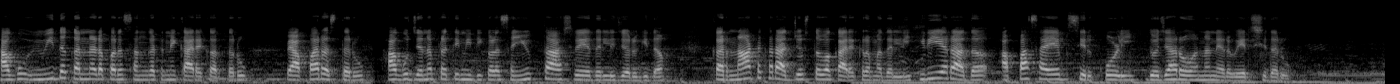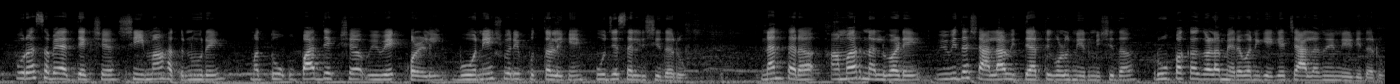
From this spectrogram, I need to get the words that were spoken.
ಹಾಗೂ ವಿವಿಧ ಕನ್ನಡ ಪರ ಸಂಘಟನೆ ಕಾರ್ಯಕರ್ತರು, ವ್ಯಾಪಾರಸ್ಥರು ಹಾಗೂ ಜನಪ್ರತಿನಿಧಿಗಳ ಸಂಯುಕ್ತ ಆಶ್ರಯದಲ್ಲಿ ಜರುಗಿದ ಕರ್ನಾಟಕ ರಾಜ್ಯೋತ್ಸವ ಕಾರ್ಯಕ್ರಮದಲ್ಲಿ ಹಿರಿಯರಾದ ಅಪ್ಪಾಸಾಹೇಬ್ ಸಿರ್ಕೋಳಿ ಧ್ವಜಾರೋಹಣ ನೆರವೇರಿಸಿದರು. ಪುರಸಭೆ ಅಧ್ಯಕ್ಷ ಶೀಮಾ ಹತನೂರೆ ಮತ್ತು ಉಪಾಧ್ಯಕ್ಷ ವಿವೇಕ್ ಕೊಳ್ಳಿ ಭುವನೇಶ್ವರಿ ಪುತ್ಥಳಿಗೆ ಪೂಜೆ ಸಲ್ಲಿಸಿದರು. ನಂತರ ಅಮರ್ ನಲ್ವಡೆ ವಿವಿಧ ಶಾಲಾ ವಿದ್ಯಾರ್ಥಿಗಳು ನಿರ್ಮಿಸಿದ ರೂಪಕಗಳ ಮೆರವಣಿಗೆಗೆ ಚಾಲನೆ ನೀಡಿದರು.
